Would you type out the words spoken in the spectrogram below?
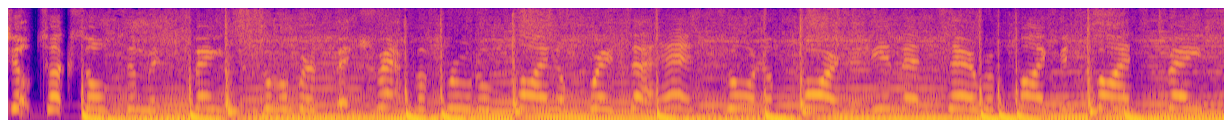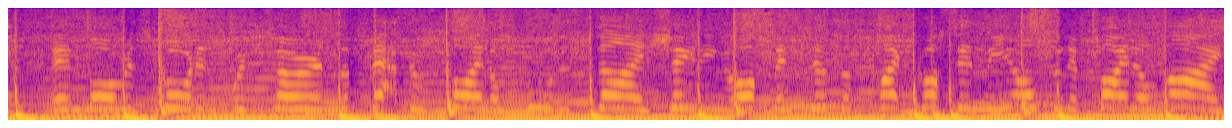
Jill Tuck's ultimate fate, fit trap a brutal final brace ahead, torn apart in that terrifying confined space. And Lawrence Gordon's return, the bathroom's final cool design, shading Hoffman to the pipe crossing the ultimate final line.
